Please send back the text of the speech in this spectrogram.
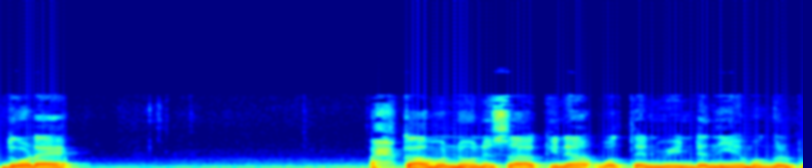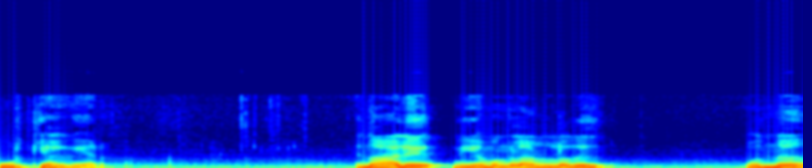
ഇതോടെ അഹ്കാമുന്നോന് സാക്കിന വത്തൻവീന്റെ നിയമങ്ങൾ പൂർത്തിയാകുകയാണ്. നാല് നിയമങ്ങളാണുള്ളത്. ഒന്ന്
